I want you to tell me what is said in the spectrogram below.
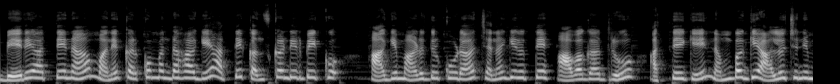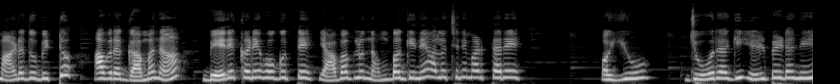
ಬೇರೆ ಅತ್ತೆನ ಮನೆ ಕರ್ಕೊಂಬಂದ ಹಾಗೆ ಅತ್ತೆ ಕನ್ಸ್ಕೊಂಡಿರ್ಬೇಕು. ಹಾಗೆ ಮಾಡಿದ್ರು ಕೂಡ ಚೆನ್ನಾಗಿರುತ್ತೆ. ಆವಾಗಾದ್ರೂ ಅತ್ತೆಗೆ ನಮ್ ಬಗ್ಗೆ ಆಲೋಚನೆ ಮಾಡೋದು ಬಿಟ್ಟು ಅವರ ಗಮನ ಬೇರೆ ಕಡೆ ಹೋಗುತ್ತೆ. ಯಾವಾಗ್ಲೂ ನಮ್ ಬಗ್ಗೆನೇ ಆಲೋಚನೆ ಮಾಡ್ತಾರೆ. ಅಯ್ಯೋ, ಜೋರಾಗಿ ಹೇಳ್ಬೇಡನೆ.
